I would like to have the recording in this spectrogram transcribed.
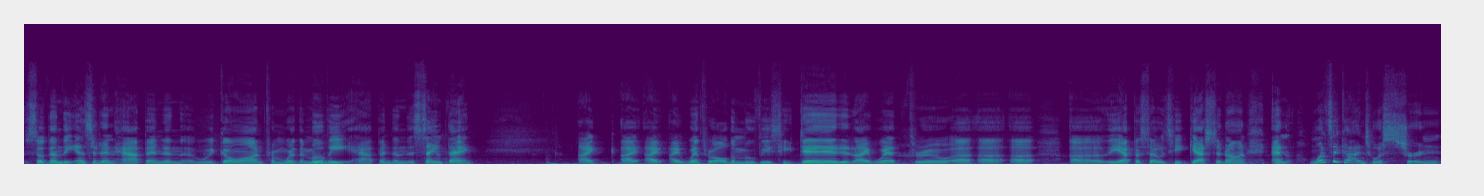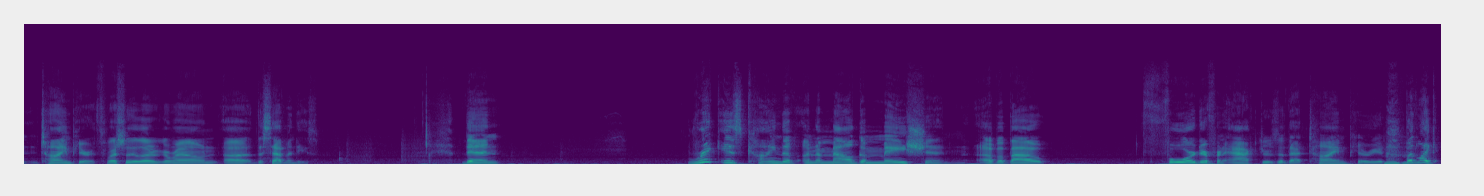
so then the incident happened, and we go on from where the movie happened, and the same thing. I, I, I- went through all the movies he did, and I went through uh, uh, uh, uh, the episodes he guested on. And once I got into a certain time period, especially like around uh, the 70s, then Rick is kind of an amalgamation of about four different actors of that time period, but mm-hmm. like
